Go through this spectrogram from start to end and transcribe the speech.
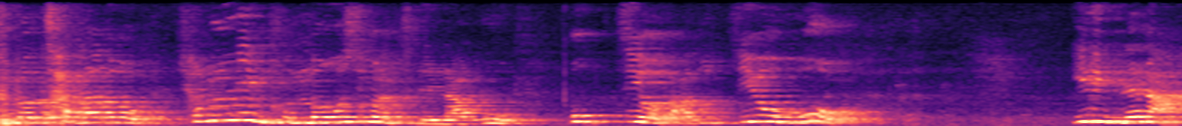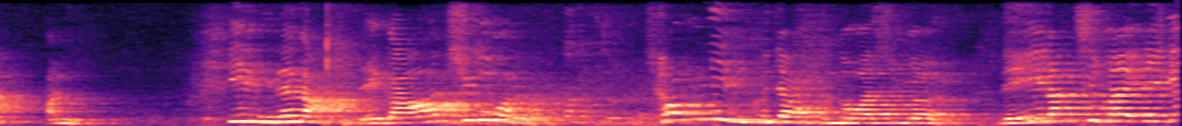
그렇잖아도 형님 건너오시면 드리려고 꼭지어 놔뒀지요. 이리 내놔. 아니, 이리 내놔. 내가 지고 가려. 형님 그냥 건너가시면 내일 아침 아이에게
